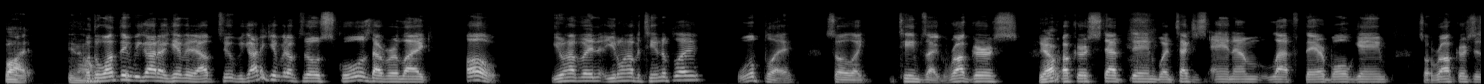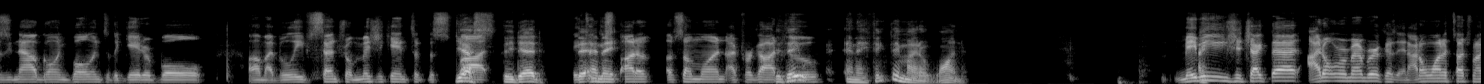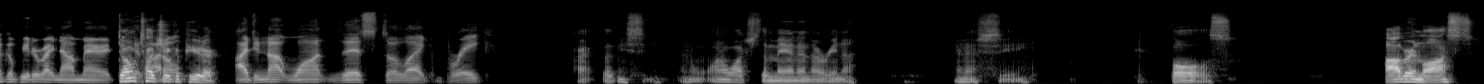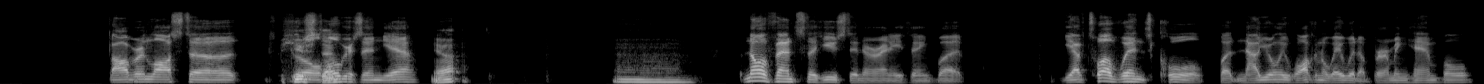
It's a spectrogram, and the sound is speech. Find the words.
but you know, but the one thing we gotta give it up to, we gotta give it up to those schools that were like, oh, you don't have a you don't have a team to play, we'll play. So like teams like Rutgers, yeah, Rutgers stepped in when Texas A&M left their bowl game. So Rutgers is now going bowling to the Gator Bowl. Um, I believe Central Michigan took the spot. Yes, they did. They, they took and the they, spot of, of someone. I forgot who. They, and I think they might have won. Maybe I, you should check that. I don't remember because, and I don't want to touch my computer right now, Merritt. Don't touch your computer. I do not want this to like break. All right, let me see. I don't want to watch the man in the arena. NFC Bulls. Auburn lost. Auburn lost to Houston. Holgorsen, yeah. Yeah. Um, no offense to Houston or anything, but you have 12 wins, cool. But now you're only walking away with a Birmingham Bowl.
